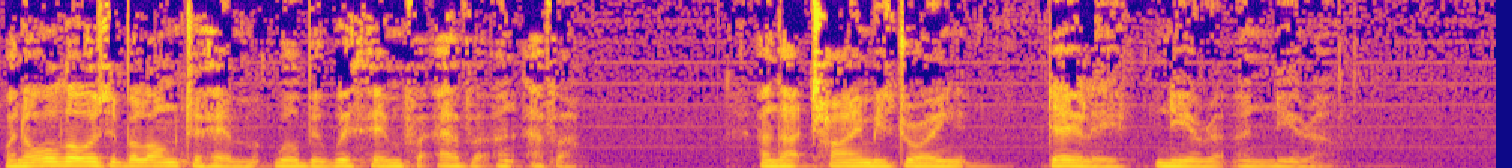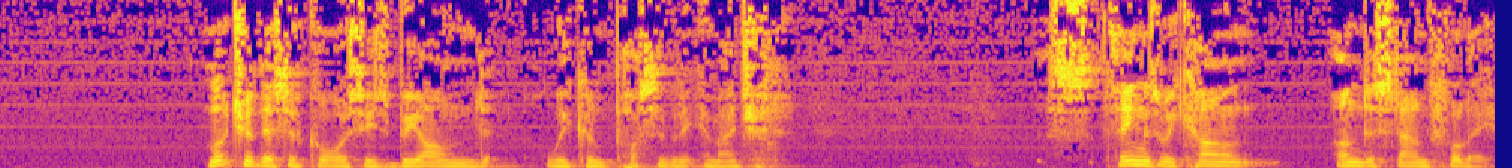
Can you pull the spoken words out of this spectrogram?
When all those who belong to him will be with him forever and ever. And that time is drawing daily nearer and nearer. Much of this, of course, is beyond we can possibly imagine things we can't understand fully.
